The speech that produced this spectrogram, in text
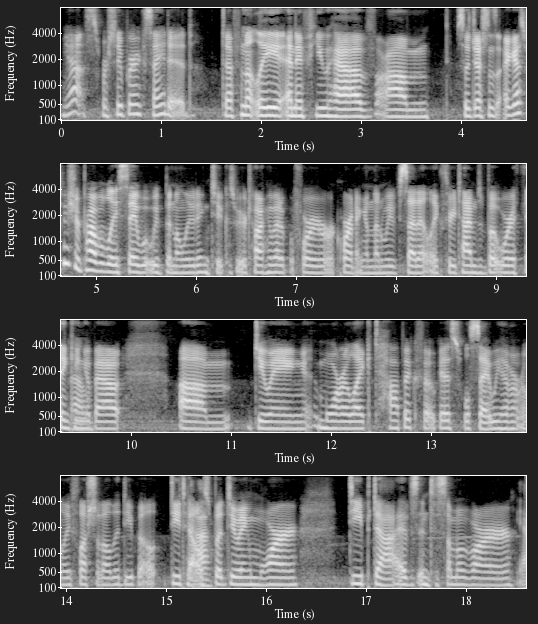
Yes, we're super excited. Definitely. And if you have um, suggestions, I guess we should probably say what we've been alluding to because we were talking about it before we were recording and then we've said it like three times, but we're thinking Oh. about um, doing more like topic focus. We'll say we haven't really fleshed out all the deep details, Yeah. but doing more deep dives into some of our Yeah.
